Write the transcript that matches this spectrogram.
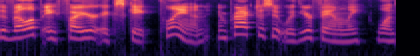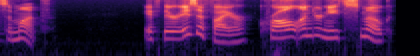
Develop a fire escape plan and practice it with your family once a month. If there is a fire, crawl underneath smoke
